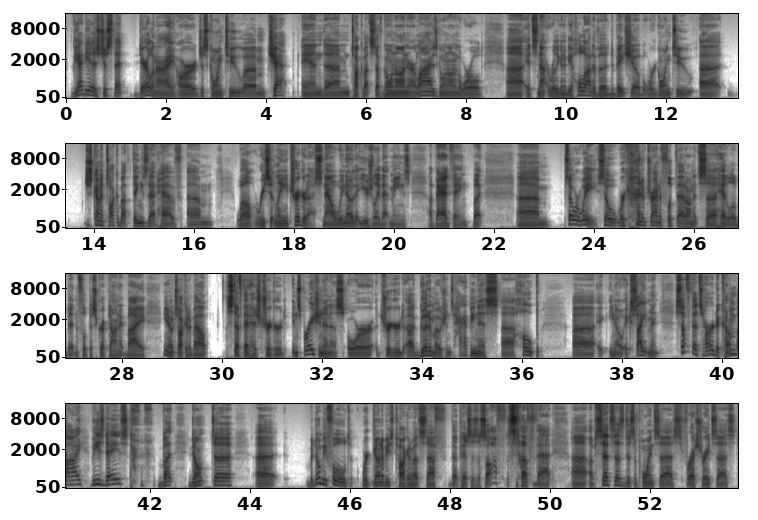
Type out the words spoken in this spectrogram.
The idea is just that Daryl and I are just going to um, chat and um, talk about stuff going on in our lives, going on in the world. Uh, it's not really going to be a whole lot of a debate show, but we're going to uh, just kind of talk about things that have, um, well, recently triggered us. Now, we know that usually that means a bad thing, but um, so are we. So we're kind of trying to flip that on its uh, head a little bit and flip the script on it by, you know, talking about stuff that has triggered inspiration in us or triggered uh, good emotions, happiness, uh, hope, uh, you know, excitement, stuff that's hard to come by these days. but don't, uh, uh, but don't be fooled. We're gonna be talking about stuff that pisses us off, stuff that uh, upsets us, disappoints us, frustrates us,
